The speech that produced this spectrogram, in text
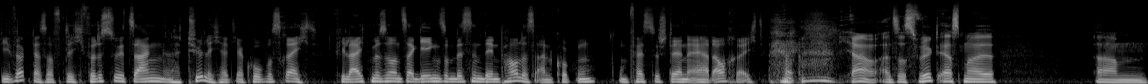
wie wirkt das auf dich? Würdest du jetzt sagen, natürlich hat Jakobus recht. Vielleicht müssen wir uns dagegen so ein bisschen den Paulus angucken, um festzustellen, er hat auch recht. Ja, also es wirkt erstmal ähm,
